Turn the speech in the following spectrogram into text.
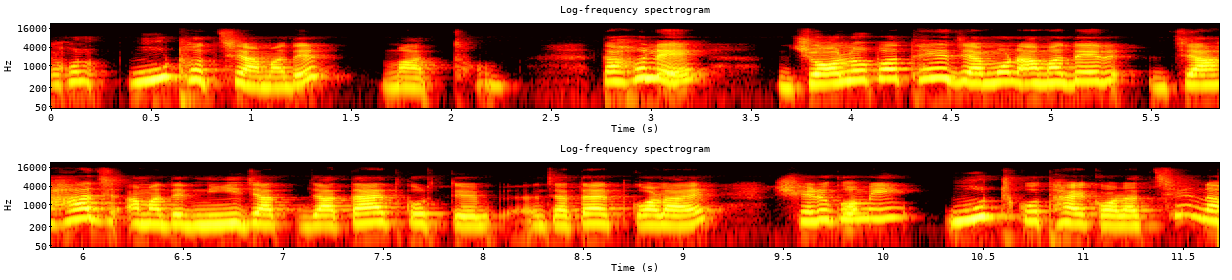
তখন উট হচ্ছে আমাদের মাধ্যম। তাহলে জলপথে যেমন আমাদের জাহাজ আমাদের নিয়ে যাতায়াত করতে, যাতায়াত করায়, সেরকমই উট কোথায় করাচ্ছে না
